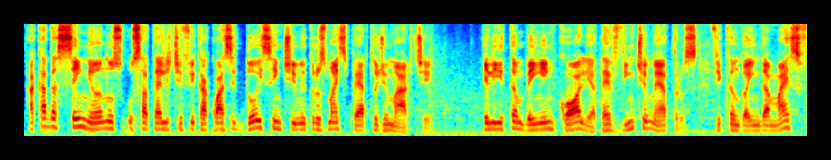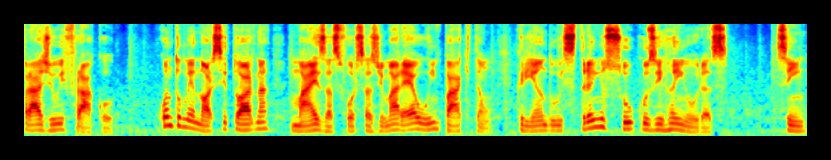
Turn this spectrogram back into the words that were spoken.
A cada 100 anos, o satélite fica quase 2 centímetros mais perto de Marte. Ele também encolhe até 20 metros, ficando ainda mais frágil e fraco. Quanto menor se torna, mais as forças de maré o impactam, criando estranhos sulcos e ranhuras. Sim,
